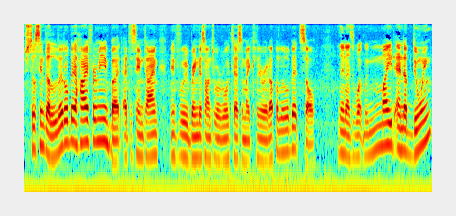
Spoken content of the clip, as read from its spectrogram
Still seems a little bit high for me, but at the same time, maybe if we bring this onto a road test, it might clear it up a little bit. So I think that's what we might end up doing.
